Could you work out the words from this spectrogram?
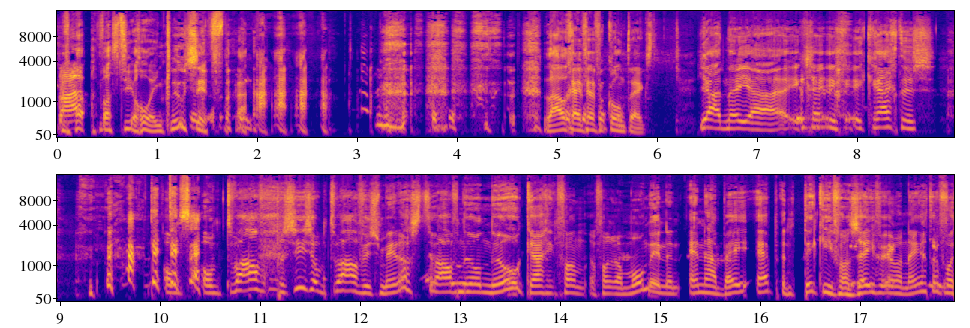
Maar- was die all-inclusive? Lau, geef even context. Ja, nee, ja, ik, ik, ik krijg dus om, om 12, precies om 12 uur middags, 12.00, krijg ik van, van Ramon in een NHB-app een tikkie van 7,90 euro voor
